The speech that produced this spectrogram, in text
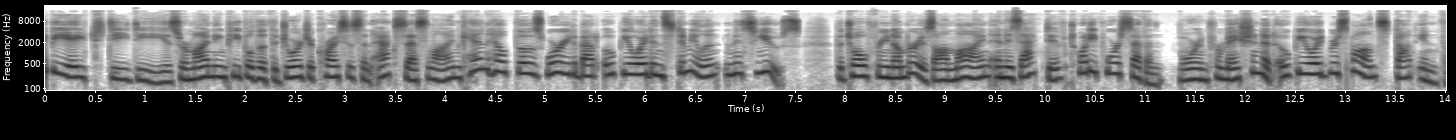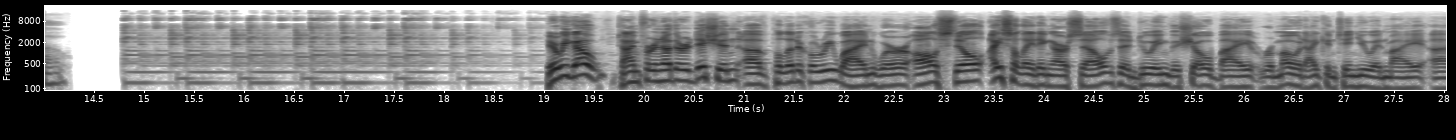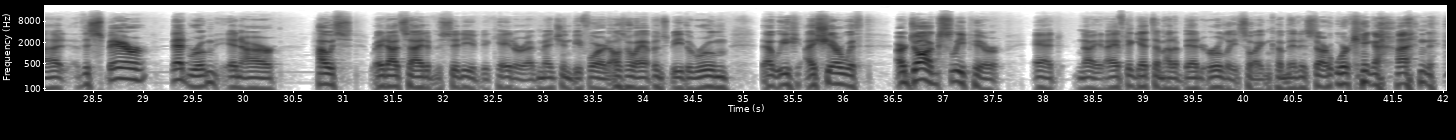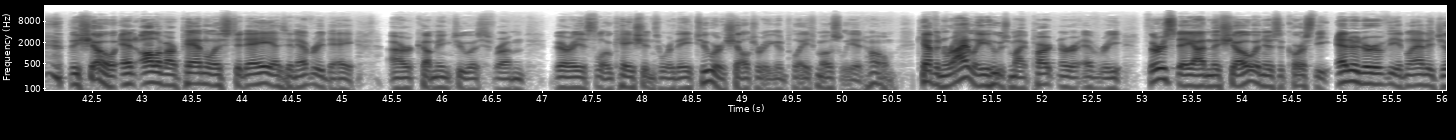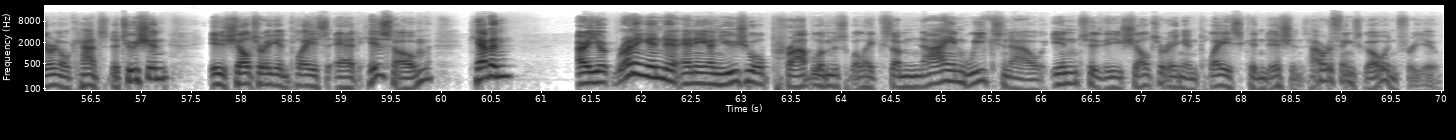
DBHDD is reminding people that the Georgia Crisis and Access Line can help those worried about opioid and stimulant misuse. The toll free number is online and is active 24 7. More information at opioidresponse.info. Here we go. Time for another edition of Political Rewind. We're all still isolating ourselves and doing the show by remote. I continue in my uh, the spare bedroom in our house right outside of the city of Decatur. I've mentioned before. It also happens to be the room that we I share with our dogs. Sleep here at night. I have to get them out of bed early so I can come in and start working on the show. And all of our panelists today, as in every day, are coming to us from various locations where they too are sheltering in place, mostly at home. Kevin Riley, who's my partner every Thursday on the show and is, of course, the editor of the Atlanta Journal Constitution, is sheltering in place at his home. Kevin, are you running into any unusual problems, well, like some nine weeks now into the sheltering in place conditions? How are things going for you?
